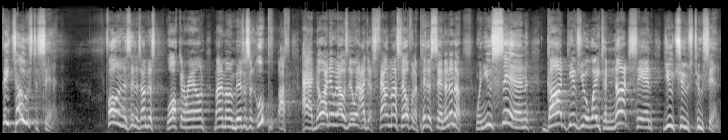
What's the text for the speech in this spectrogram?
They chose to sin. Falling into sin is I'm just walking around, minding my own business, and oop, I, I had no idea what I was doing. I just found myself in a pit of sin. No, no, no. When you sin, God gives you a way to not sin. You choose to sin.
